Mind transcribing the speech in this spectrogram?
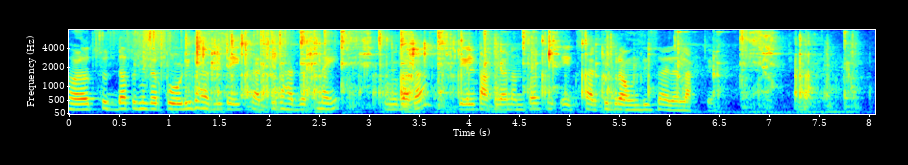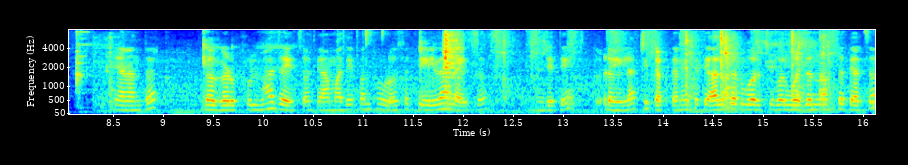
हळदसुद्धा तुम्ही जर कोरडी भाजली तर एकसारखी भाजत नाही. तुम्ही बघा तेल टाकल्यानंतर ती एकसारखी ब्राऊन दिसायला लागते. यानंतर दगडफूल भाजायचं त्यामध्ये पण थोडंसं तेल घालायचं म्हणजे ते कढईला चिटकतं नाही तर ते अलगद वरचीवर वजन नसतं त्याचं.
